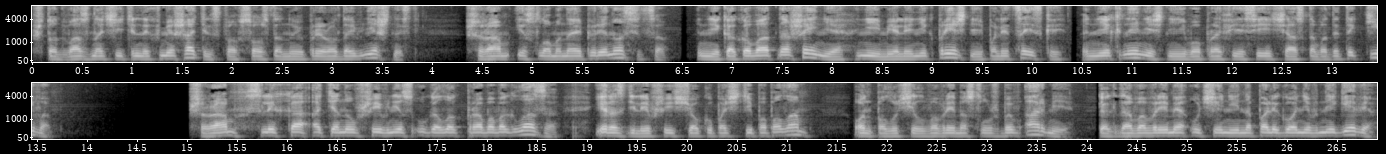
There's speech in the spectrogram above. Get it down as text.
что два значительных вмешательства в созданную природой внешность, шрам и сломанная переносица, никакого отношения не имели ни к прежней полицейской, ни к нынешней его профессии частного детектива. Шрам, слегка оттянувший вниз уголок правого глаза и разделивший щеку почти пополам, он получил во время службы в армии, когда во время учений на полигоне в Негеве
